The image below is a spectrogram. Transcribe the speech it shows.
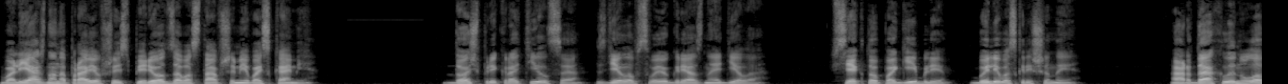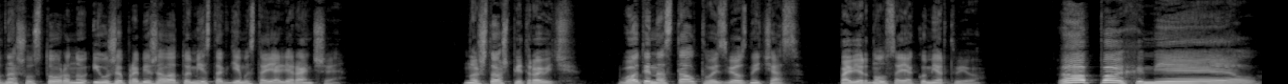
вальяжно направившись вперед за восставшими войсками. Дождь прекратился, сделав свое грязное дело. Все, кто погибли, были воскрешены. Орда хлынула в нашу сторону и уже пробежала то место, где мы стояли раньше. «Ну что ж, Петрович, вот и настал твой звездный час», — повернулся я к умертвию. «Опохмел!»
